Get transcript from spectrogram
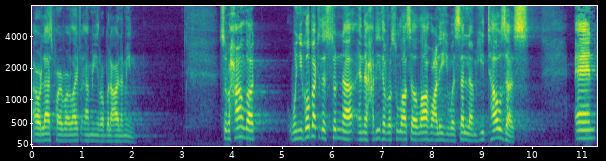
our last part of our life. Ameen Ya Rabbil Alameen. Subhanallah, when you go back to the Sunnah and the Hadith of Rasulullah sallallahu alaihi wasallam, he tells us, and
